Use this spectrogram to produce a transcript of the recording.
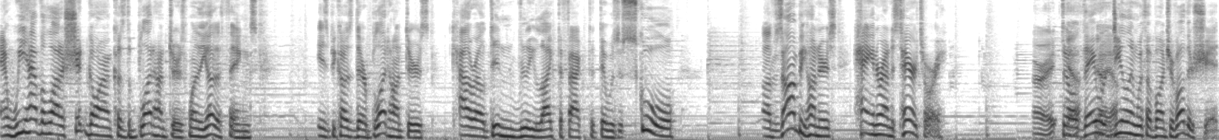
and we have a lot of shit going on because the blood hunters. One of the other things is because they're blood hunters. Kalarel didn't really like the fact that there was a school of zombie hunters hanging around his territory. All right. So yeah, they yeah, were yeah. dealing with a bunch of other shit.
